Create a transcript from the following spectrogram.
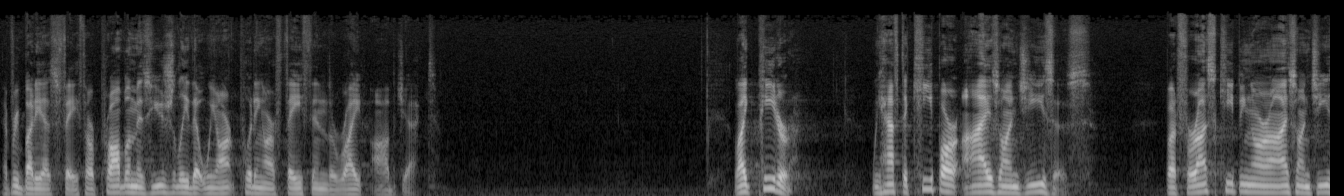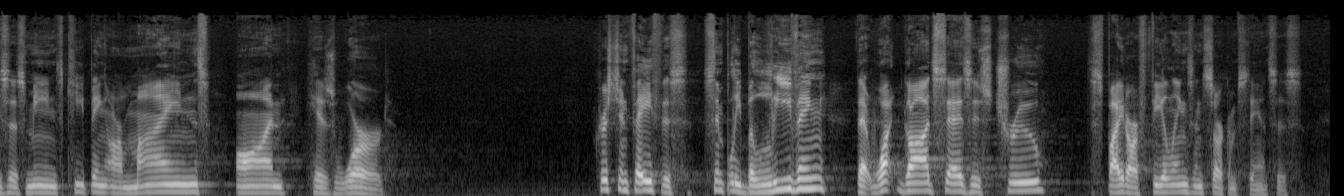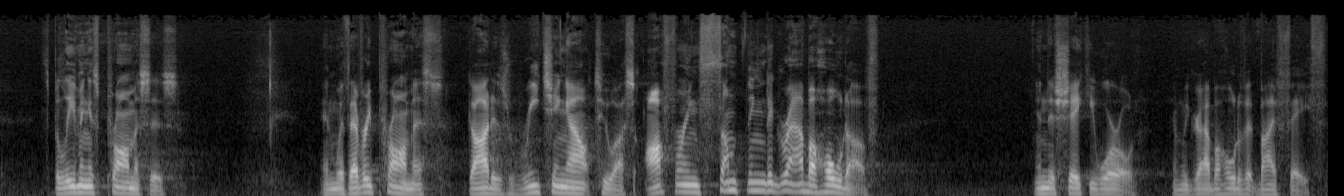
Everybody has faith. Our problem is usually that we aren't putting our faith in the right object. Like Peter, we have to keep our eyes on Jesus. But for us, keeping our eyes on Jesus means keeping our minds on His Word. Christian faith is simply believing that what God says is true despite our feelings and circumstances. It's believing His promises. And with every promise, God is reaching out to us, offering something to grab a hold of in this shaky world. And we grab a hold of it by faith.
